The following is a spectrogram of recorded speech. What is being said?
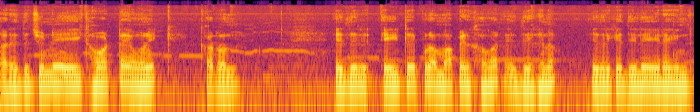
আর এদের জন্য এই খাবারটাই অনেক, কারণ এদের এইটাই পুরো মাপের খাবার, এই দেখে না এদেরকে দিলে এরা কিন্তু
